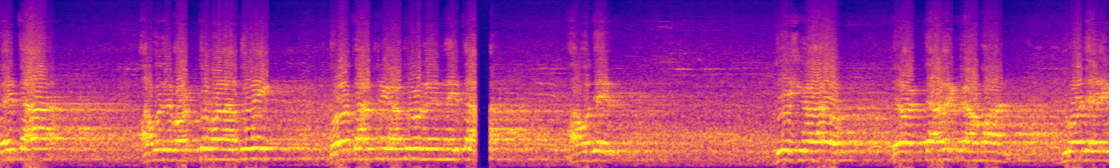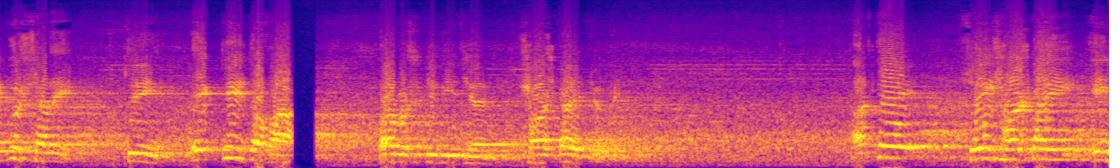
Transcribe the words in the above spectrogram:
নেতা, আমাদের বর্তমান আধুনিক গণতান্ত্রিক আন্দোলনের নেতা, আমাদের দেশ নায়ক তারেক রহমান দু হাজার একুশ সালে তিনি একটি দফা কর্মসূচি দিয়েছিলেন সংস্কারের জন্য। আজকে সেই সংস্কারই এই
